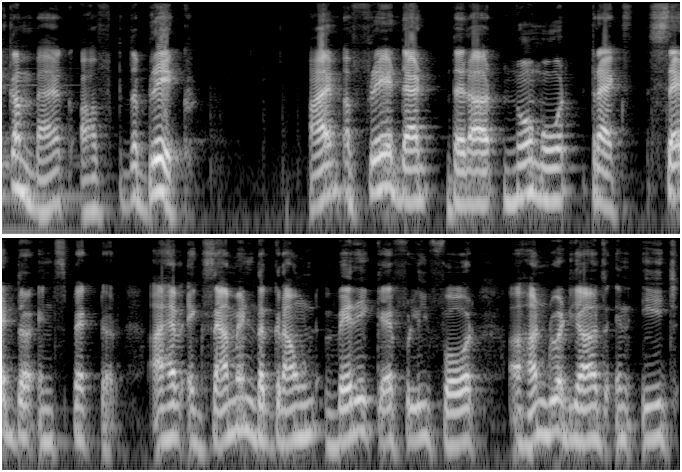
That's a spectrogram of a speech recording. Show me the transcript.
Welcome back after the break. I'm afraid that there are no more tracks, said the inspector. I have examined the ground very carefully for a hundred yards in each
